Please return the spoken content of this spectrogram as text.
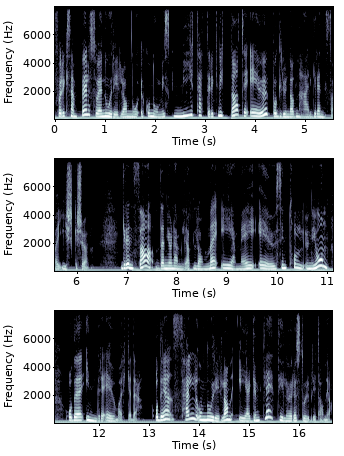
F.eks. så er Nord-Irland nå økonomisk mye tettere knytta til EU pga. denne grensa i Irskesjøen. Grensa den gjør nemlig at landet er med i EU sin tollunion og det indre EU-markedet. Og det selv om Nord-Irland egentlig tilhører Storbritannia.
